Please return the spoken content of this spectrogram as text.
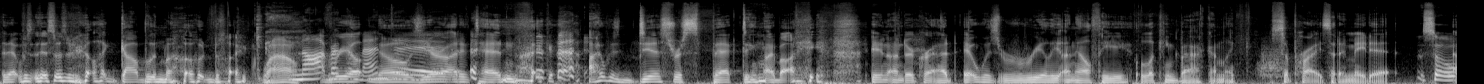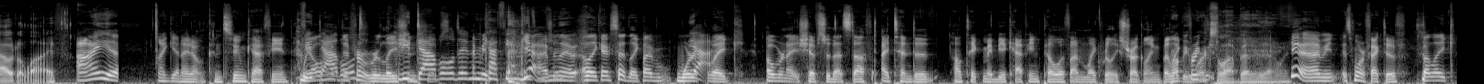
That was this was real like goblin mode. Like Wow. Not real recommended. no zero out of ten like i was disrespecting my body in undergrad it was really unhealthy looking back i'm like surprised that i made it So out alive I, uh, again, I don't consume caffeine. Have we you all have dabbled? different Have you dabbled in I mean, caffeine Yeah, I mean, like I've said, like if I work Yeah. like overnight shifts or that stuff, I tend to I'll take maybe a caffeine pill if I'm like really struggling. But Probably like for, works a lot better that way. Yeah, I mean it's more effective. But like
